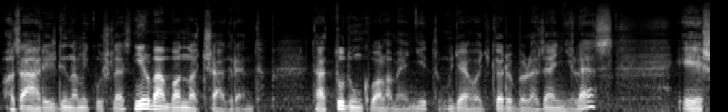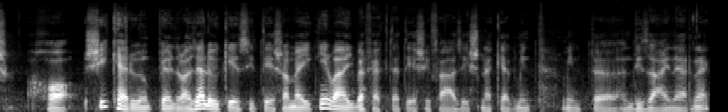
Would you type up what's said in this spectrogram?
az ár is dinamikus lesz. Nyilván van nagyságrend. Tehát tudunk valamennyit, ugye, hogy körülbelül ez ennyi lesz, és ha sikerül például az előkészítés, amelyik nyilván egy befektetési fázis neked, mint, mint designernek,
